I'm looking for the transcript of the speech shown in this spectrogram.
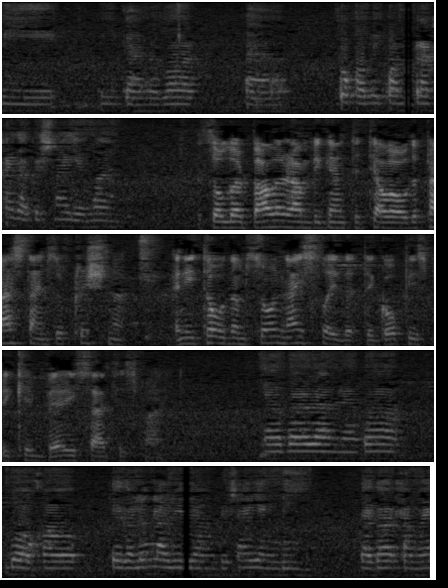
มีมีการแบบว่าอ่าพวกเขามีความรักให้กับคริชนาเยอะมาก So Lord Balaram began to tell all the pastimes of Krishna, and he told them so nicely that the gopis became very satisfied. แล้วพระรามนะก็บอกเขาเกี่ยวกับเรื่องราวเรื่องของคริชนาอย่างดี แล้วก็ทำให้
